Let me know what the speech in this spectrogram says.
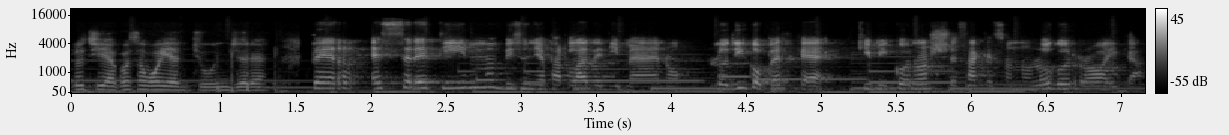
Lucia, cosa vuoi aggiungere? Per essere team bisogna parlare di meno. Lo dico perché chi mi conosce sa che sono logorroica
